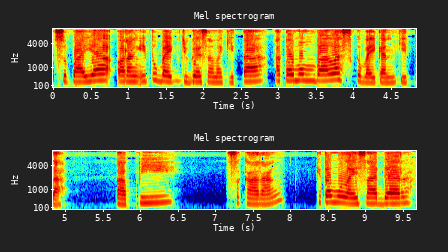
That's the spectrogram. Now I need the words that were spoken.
supaya orang itu baik juga sama kita atau membalas kebaikan kita. Tapi sekarang kita mulai sadar,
